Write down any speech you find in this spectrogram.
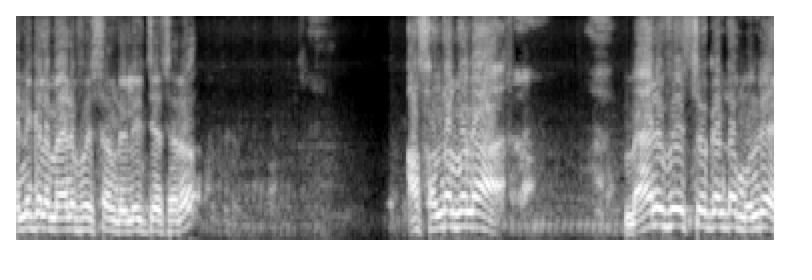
ఎన్నికల మేనిఫెస్టోని రిలీజ్ చేశారో. ఆ సందర్భంగా మేనిఫెస్టో కంటే ముందే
